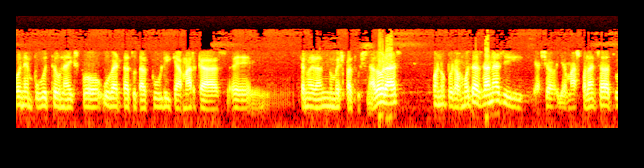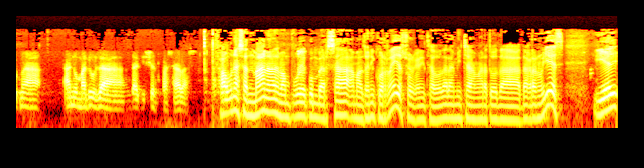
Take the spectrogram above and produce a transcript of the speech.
on hem pogut fer una expo oberta a tot el públic a marques eh, que no eren només patrocinadores, bueno, pues amb moltes ganes i això, i amb esperança de tornar a números de- d'edicions passades. Fa unes setmanes vam poder conversar amb el Toni Cornellus, organitzador de la mitja marató de, de Granollers, i ell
